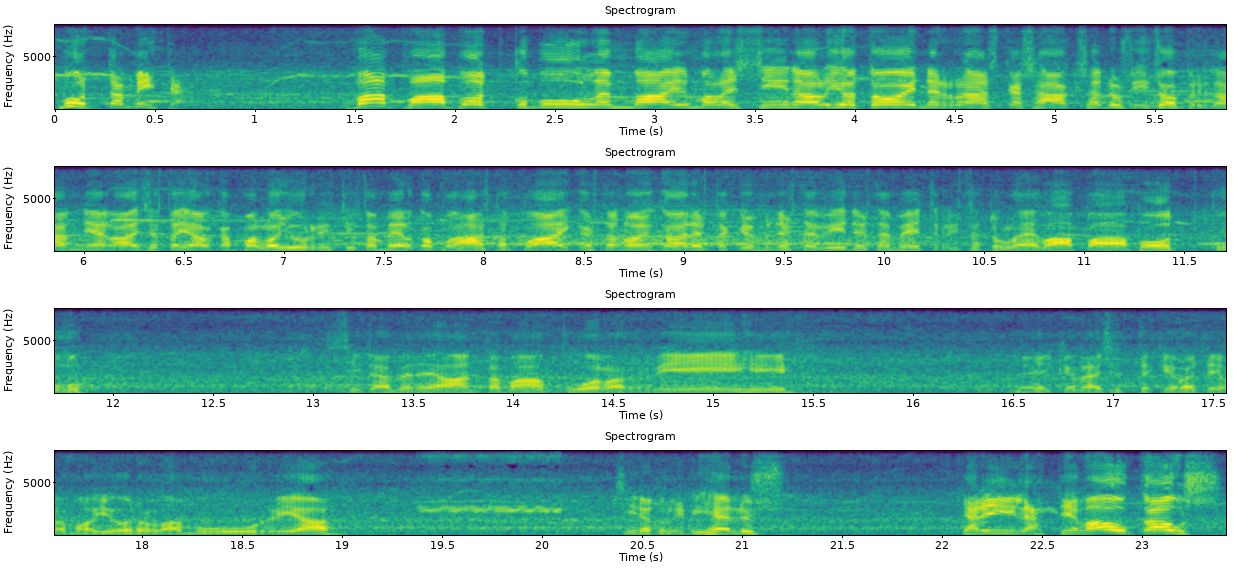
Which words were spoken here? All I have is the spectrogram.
Mutta mitä? Vapaa potku muulle maailmalle. Siinä oli jo toinen raskas haksadus iso-britannialaiselta jalkapallojuristilta melko pahasta paikasta. Noin 25 metristä tulee vapaa potku. Sitä menee antamaan Puolan riihi. Meikäläiset tekevät Elmon johdolla muuria. Siinä tuli vihellys. Ja niin lähtee laukaus.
